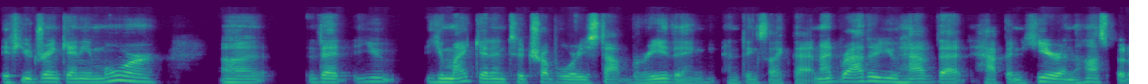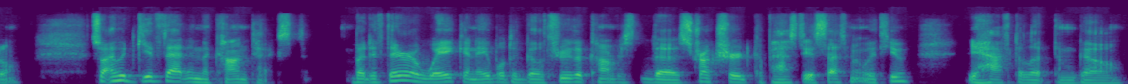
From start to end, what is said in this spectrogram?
if you drink any more, uh, that you you might get into trouble where you stop breathing and things like that. And I'd rather you have that happen here in the hospital. So I would give that in the context. But if they're awake and able to go through the convers- the structured capacity assessment with you, you have to let them go.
